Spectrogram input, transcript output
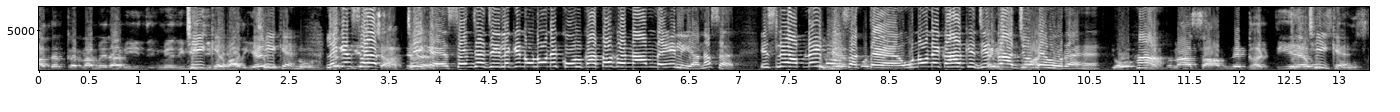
आदर करना मेरा भी मेरी भी है जिम्मेवारी है। ठीक है। लेकिन सर ठीक है। संजय जी लेकिन उन्होंने कोलकाता का नाम नहीं लिया ना सर। इसलिए आप नहीं बोल सकते हैं। उन्होंने कहा कि जिन राज्यों में हो रहे हैं। जो हाँ। घटना सामने घटती है, है। उस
